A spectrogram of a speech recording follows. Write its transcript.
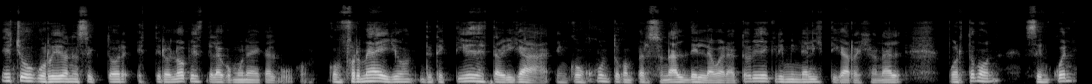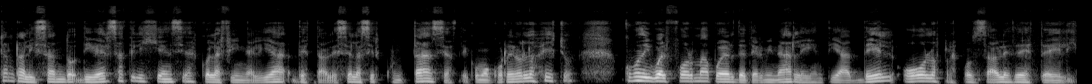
hecho ocurrido en el sector Estero López de la comuna de Calbuco. Conforme a ello, detectives de esta brigada, en conjunto con personal del Laboratorio de Criminalística Regional Puerto Montt, se encuentran realizando diversas diligencias con la finalidad de establecer las circunstancias de cómo ocurrieron los hechos, como de igual forma poder determinar la identidad del o los responsables de este delito.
